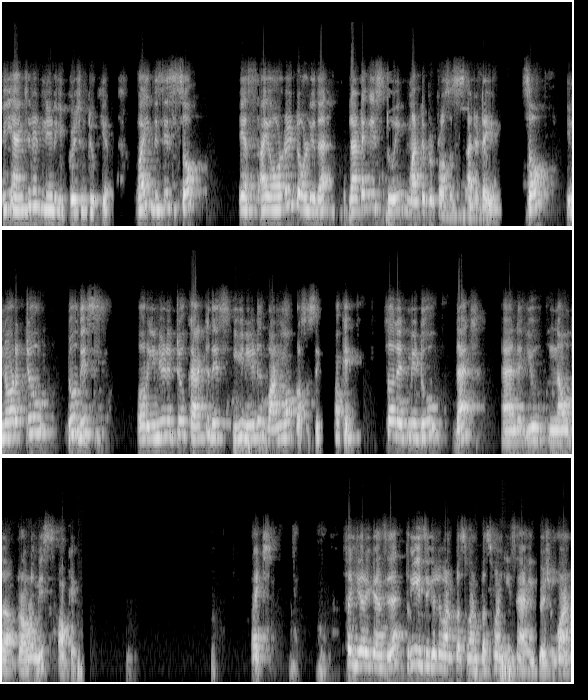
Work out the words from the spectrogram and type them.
we actually need equation 2 here. Why this is so? Yes i already told you that latex is doing multiple processes at a time. So in order to do this or you need to correct this you need one more processing. Okay so let me do that and you now the problem is okay. Right so here you can see that 3 is equal to 1 plus 1 plus 1 is having equation 1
